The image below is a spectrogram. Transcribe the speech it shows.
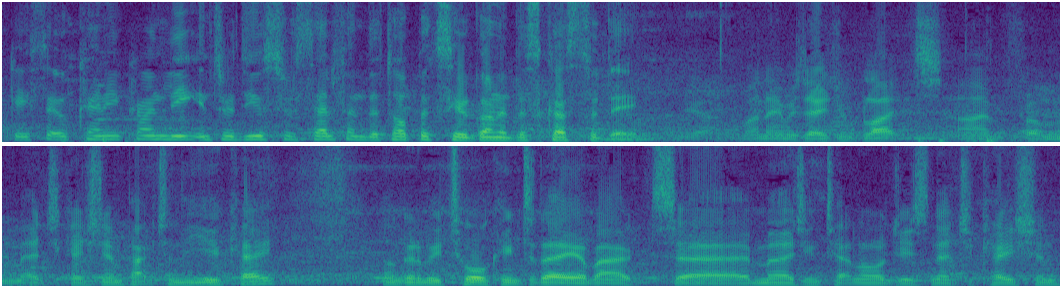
Okay, so can you kindly introduce yourself and the topics you're going to discuss today? Yeah, my name is Adrian Blight. I'm from Education Impact in the UK. I'm going to be talking today about uh, emerging technologies in education.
